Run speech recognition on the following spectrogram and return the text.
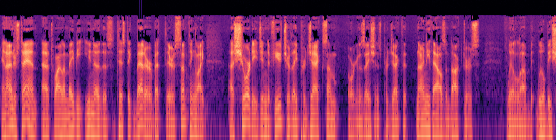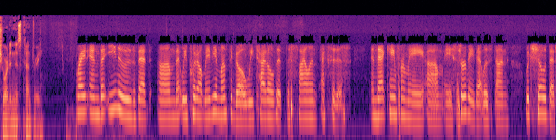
And I understand, uh, Twila, maybe you know the statistic better, but there's something like a shortage in the future. They project, some organizations project that 90,000 doctors will, uh, b- will be short in this country. Right, and the e-news that um, that we put out maybe a month ago, we titled it "The Silent Exodus," and that came from a um, a survey that was done, which showed that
